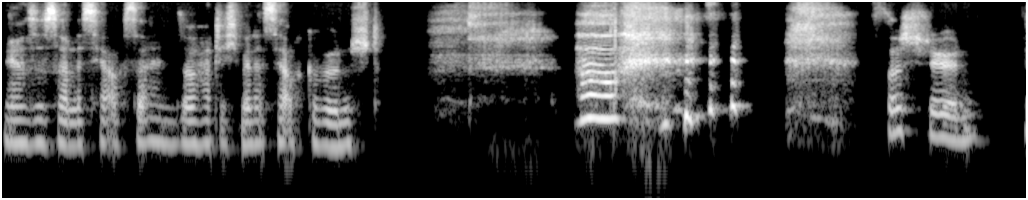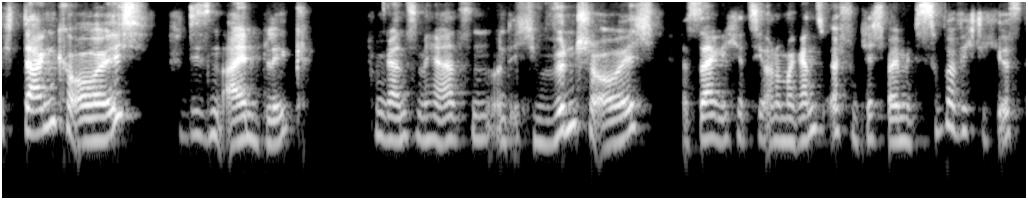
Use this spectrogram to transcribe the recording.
Ja, so soll es ja auch sein. So hatte ich mir das ja auch gewünscht. Oh. so schön. Ich danke euch für diesen Einblick von ganzem Herzen. Und ich wünsche euch, das sage ich jetzt hier auch nochmal ganz öffentlich, weil mir das super wichtig ist,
